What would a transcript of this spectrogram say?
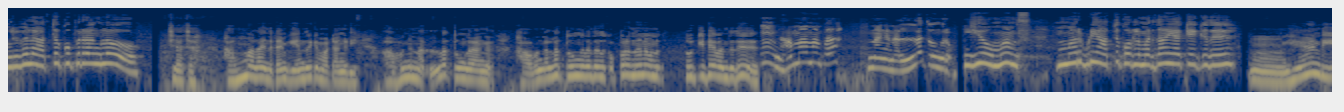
ஒருவேளை அத்தை கூப்பிடுறாங்களோ? சேச்சா அம்மாலாம் இந்த டைம்க்கு எந்திரிக்க மாட்டாங்கடி. அவங்க நல்லா தூங்குறாங்க. அவங்கெல்லாம் தூங்குறதுக்கு அப்புறம் தானே உனக்கு தூக்கிட்டே வந்தது. நாங்க நல்லா தூங்குறோம். ஐயோ மாம்ஸ் மறுபடியும் அத்தை குரல் மாதிரி தான் கேக்குது? ம், ஏண்டி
